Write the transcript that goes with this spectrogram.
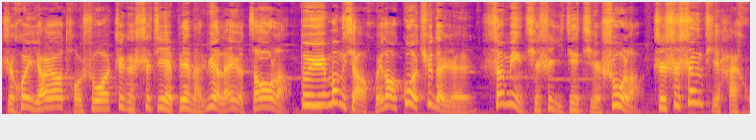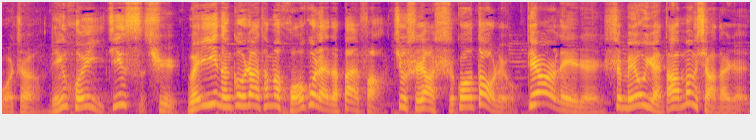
只会摇摇头说这个世界变得越来越糟了。对于梦想回到过去的人，生命其实已经结束了，只是身体还活着，灵魂已经死去。唯一能够让他们活过来的办法，就是让时光倒流。第二类人是没有远大梦想的人，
